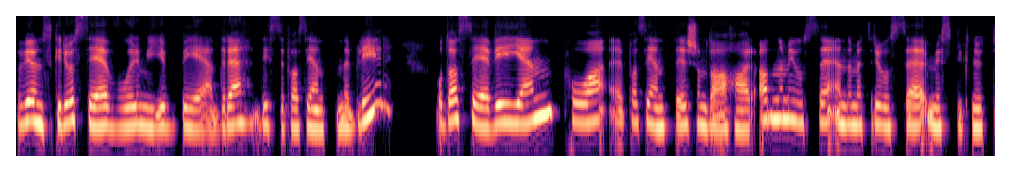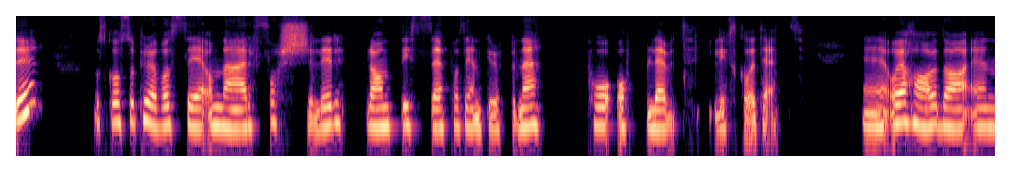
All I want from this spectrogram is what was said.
For vi ønsker jo å se hvor mye bedre disse pasientene blir. Og da ser vi igjen på eh, pasienter som da har adenomyose, endometriose, muskelknuter, og skal også prøve å se om det er forskjeller blant disse pasientgruppene på opplevd livskvalitet. Eh, og jeg har jo da en,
